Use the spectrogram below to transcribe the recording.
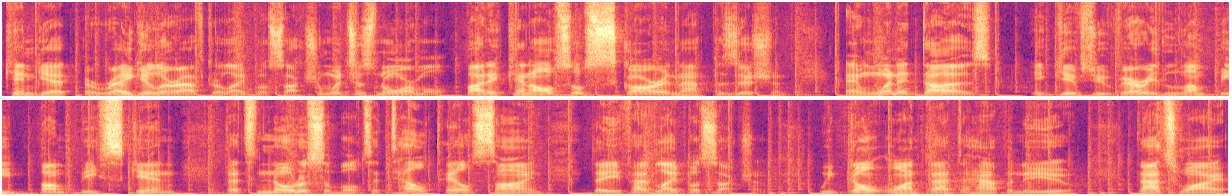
can get irregular after liposuction, which is normal, but it can also scar in that position. And when it does, it gives you very lumpy, bumpy skin that's noticeable. It's a telltale sign that you've had liposuction. We don't want that to happen to you. That's why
